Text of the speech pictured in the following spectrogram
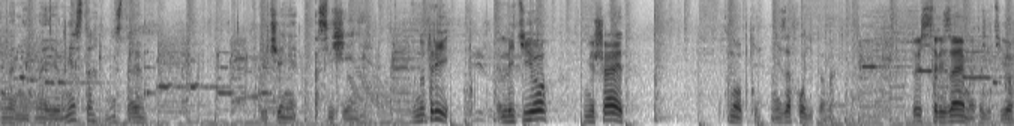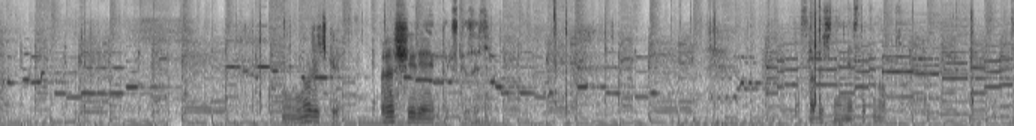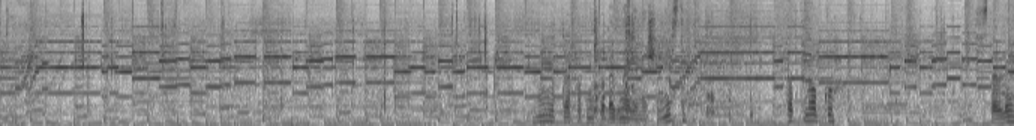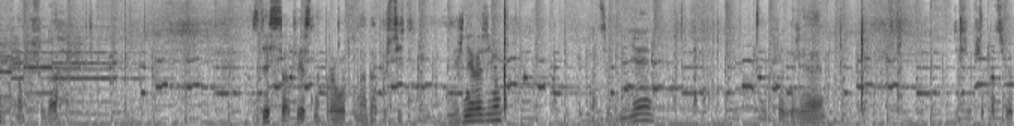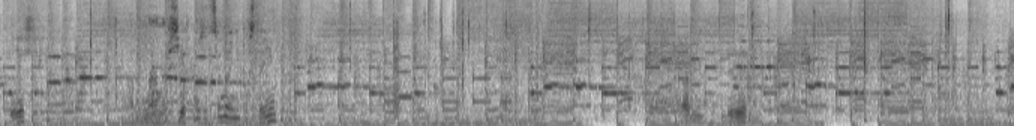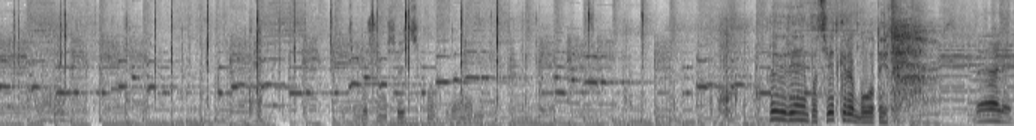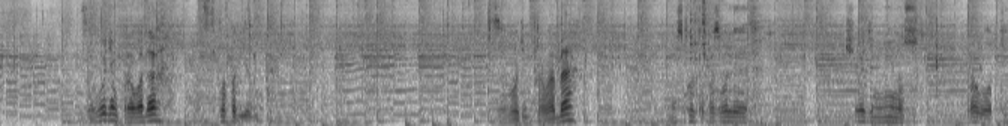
На, на ее место мы ставим включение освещения. Внутри литье мешает кнопке, не заходит она. То есть срезаем это литье. Немножечко расширяем, так сказать. Посадочное место кнопки. Ну вот так вот мы подогнали наше место под кнопку. Вставляем кнопку сюда. Здесь, соответственно, проводку надо опустить нижний разъем. Подсоединяем и проверяем. Здесь вообще подсветка есть. Одна на всех мы за ценой не постоим. Две. Эти больше не светятся кнопки, да, одной? Проверяем, подсветка работает. Далее заводим провода от стеклоподъемника. Заводим провода, насколько позволяет. Еще один минус проводки.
